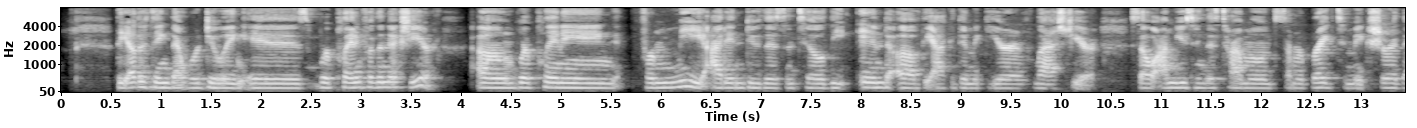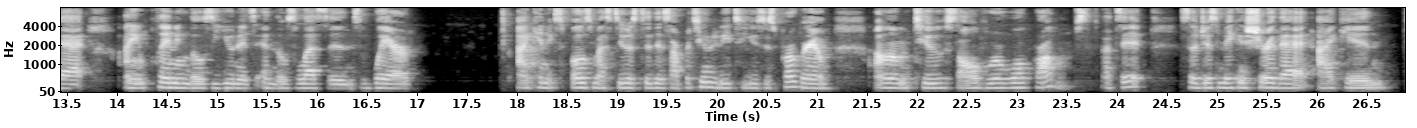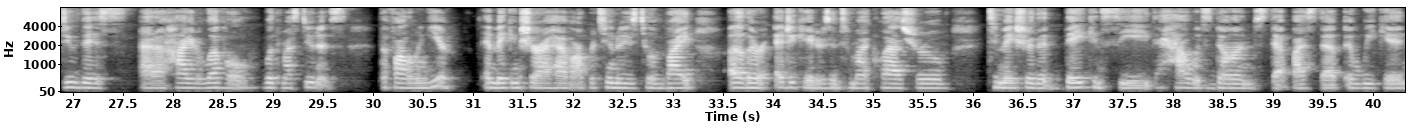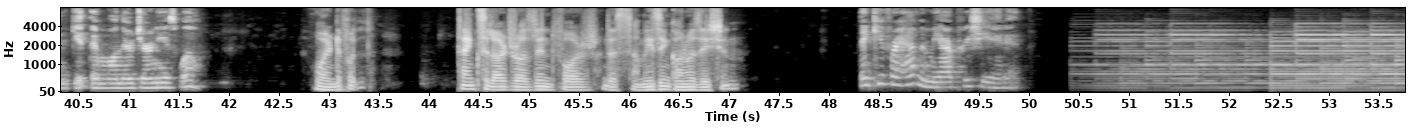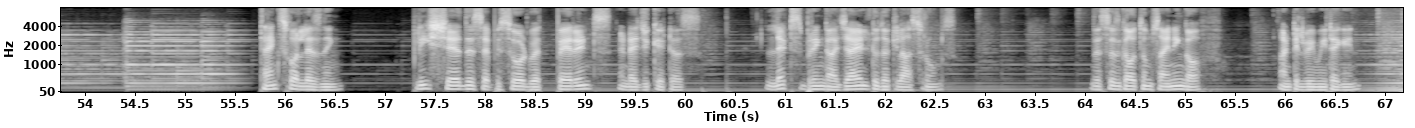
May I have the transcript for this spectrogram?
The other thing that we're doing is we're planning for the next year. Um, we're planning for me, I didn't do this until the end of the academic year last year. So I'm using this time on summer break to make sure that I am planning those units and those lessons where I can expose my students to this opportunity to use this program um, to solve real world problems. That's it. So just making sure that I can do this at a higher level with my students the following year and making sure I have opportunities to invite other educators into my classroom to make sure that they can see how it's done step by step and we can get them on their journey as well. Wonderful. Thanks a lot, Rosalind, for this amazing conversation. Thank you for having me. I appreciate it. Thanks for listening. Please share this episode with parents and educators. Let's bring Agile to the classrooms. This is Gautam signing off. Until we meet again.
